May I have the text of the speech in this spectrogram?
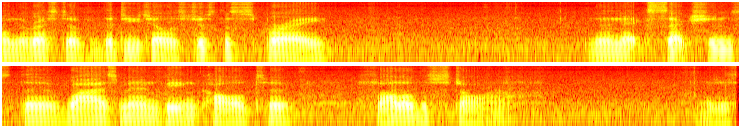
and the rest of the detail is just the spray. The next section's the wise men being called to follow the star. I just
